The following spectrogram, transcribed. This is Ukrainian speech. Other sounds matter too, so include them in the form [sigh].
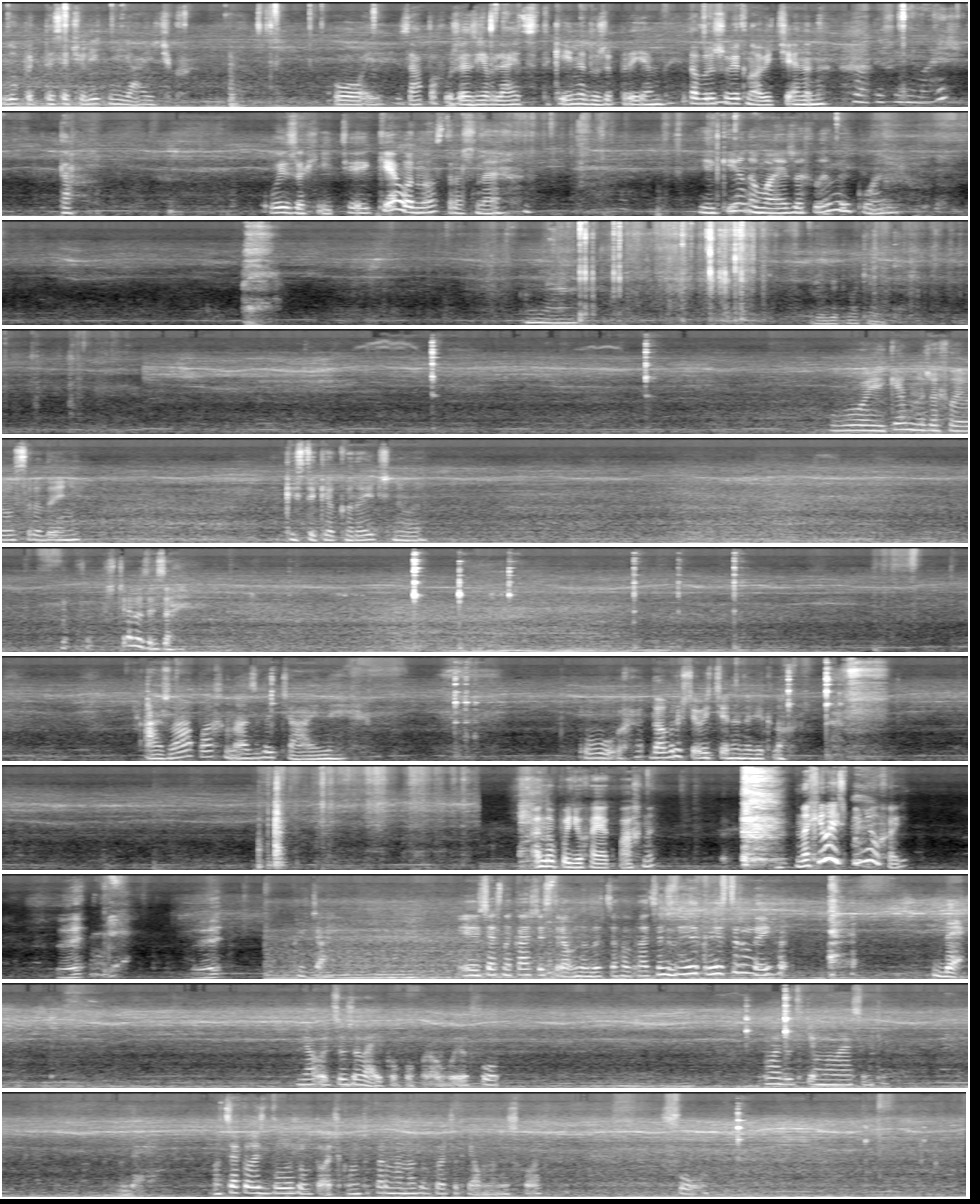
Лупить тисячолітнє яєчко. Ой, запах уже з'являється такий не дуже приємний. Добре, що вікно відчинене. А, ти що знімаєш? Так. Ой, жахіття, яке воно страшне. Який воно має жахливий колір. Щоб вікно кинути. Ой, яке воно жахливе всередині. Якесь таке коричневе. [laughs] Ще розрізай. А запах надзвичайний. Ух, добре, що відчинене вікно. А ну понюхай, як пахне. Нахились, понюхай. Включай. І, чесно кажучи, стрьомно до цього братися. Не знаю, якої сторони його. Де? Я оцю живейку попробую. Фу. Може таке малесеньке. Де? Оце колись було жовточком, тепер воно на жовточок явно не схоже. Фу.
